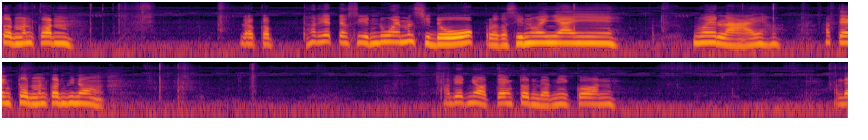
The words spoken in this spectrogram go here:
ต้นมันก่อนแล้วก็ ถ้าเฮ็ดจังสีหน่วยมันสิโดก แล้วก็สิหน่วยใหญ่หน่วยหลายถ้าแตงต้นมันก่อนพี่น้องเอาเด็ดยอดแตงต้นแบบนี้ก่อน อันใด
